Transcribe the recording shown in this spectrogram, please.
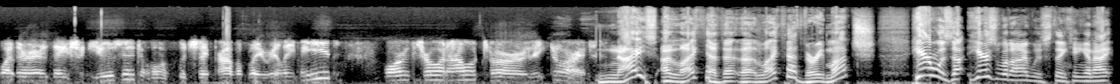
whether they should use it, or which they probably really need, or throw it out or ignore it. Nice. I like that. that I like that very much. Here was uh, here's what I was thinking, and I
